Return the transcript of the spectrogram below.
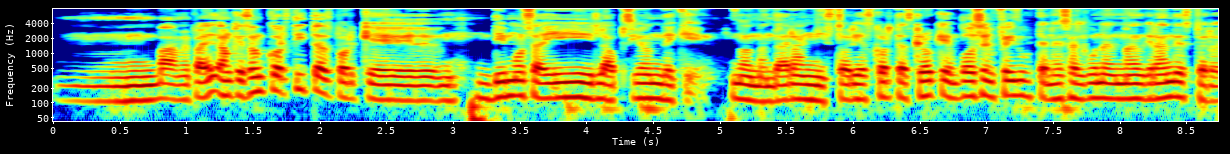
Mm, va, me parece, aunque son cortitas porque dimos ahí la opción de que nos mandaran historias cortas. Creo que vos en Facebook tenés algunas más grandes, pero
